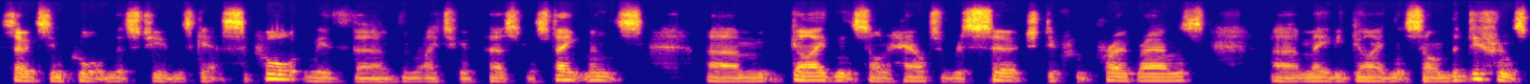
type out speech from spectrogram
So it's important that students get support with uh, the writing of personal statements, um, guidance on how to research different programs, uh, maybe guidance on the difference,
